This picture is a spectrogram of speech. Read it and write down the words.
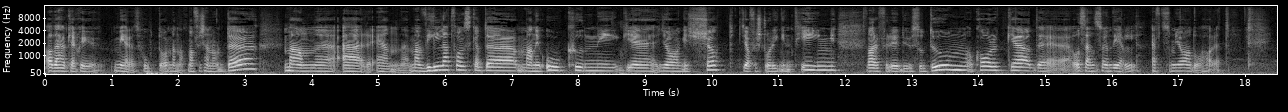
ja det här kanske är mer ett hot då, men att man förtjänar att dö. Man eh, är en, man vill att folk ska dö, man är okunnig, eh, jag är köpt, jag förstår ingenting. Varför är du så dum och korkad? Eh, och sen så en del, eftersom jag då har ett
